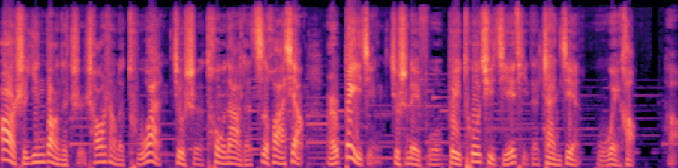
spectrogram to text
二十英镑的纸钞上的图案就是透纳的自画像，而背景就是那幅被拖去解体的战舰“无畏号”。好，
